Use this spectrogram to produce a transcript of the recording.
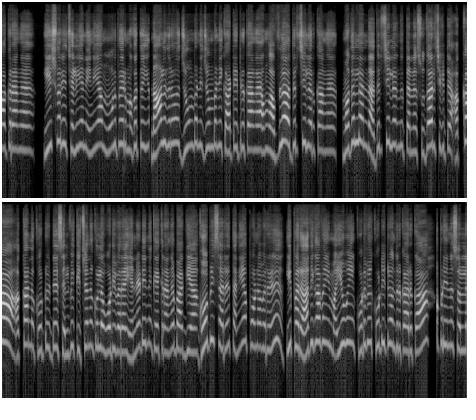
பாக்குறாங்க. ஈஸ்வரி செலியன் இனியா மூணு பேர் முகத்தையும் நாலு தடவை ஜூம் பண்ணி ஜூம் பண்ணி காட்டிட்டு இருக்காங்க. அவங்க அவ்வளவு அதிர்ச்சியில இருக்காங்க. முதல்ல அந்த அதிர்ச்சியில இருந்து தன்னை சுதாரிச்சுக்கிட்டு அக்கா அக்கான்னு கூப்பிட்டுட்டு செல்வி கிச்சனுக்குள்ள ஓடி வர என்னடின்னு கேக்குறாங்க பாக்யா? கோபி சாரு தனியா போனவரு இப்ப ராதிகாவையும் மையவையும் கூடவே கூட்டிட்டு வந்திருக்காருக்கா? அப்படின்னு சொல்ல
